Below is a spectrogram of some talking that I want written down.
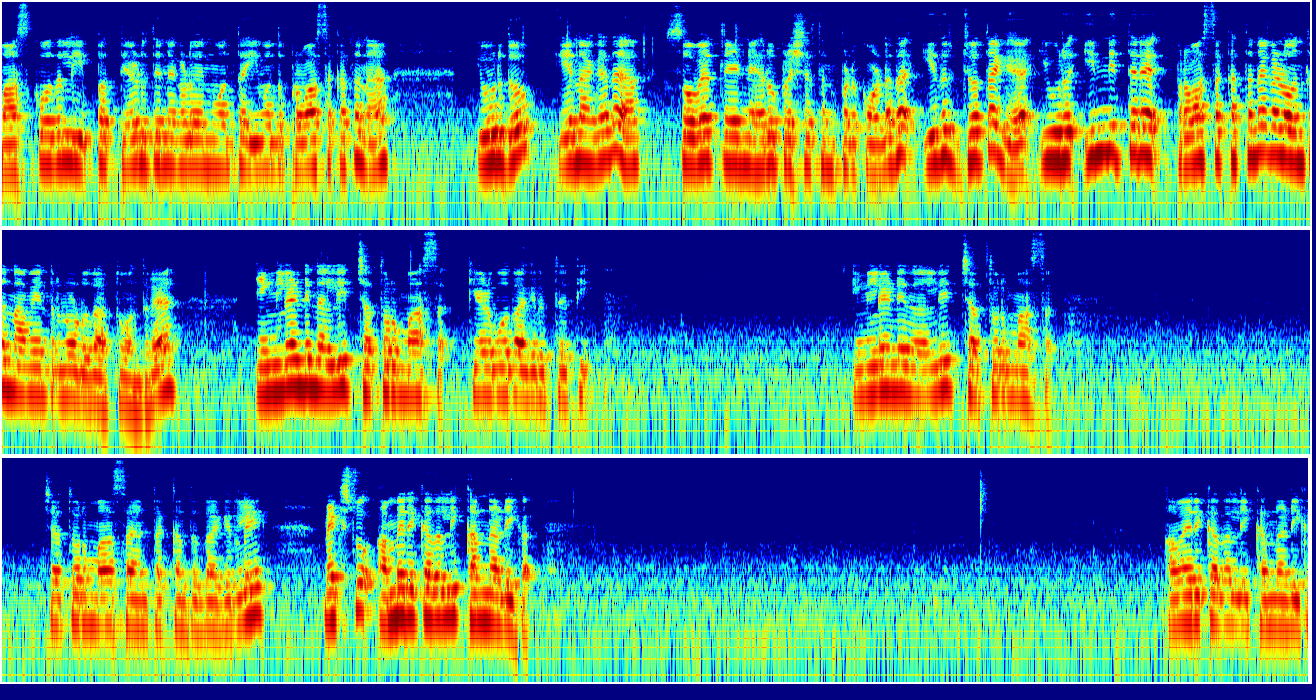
ಮಾಸ್ಕೋದಲ್ಲಿ ಇಪ್ಪತ್ತೇಳು ದಿನಗಳು ಎನ್ನುವಂಥ ಈ ಒಂದು ಪ್ರವಾಸ ಕಥನ ಇವ್ರದ್ದು ಏನಾಗದ ಸೋವಿಯತ್ ಲ್ಯಾಂಡ್ ನೆಹರು ಪ್ರಶಸ್ತಿನ ಪಡ್ಕೊಂಡದ. ಇದ್ರ ಜೊತೆಗೆ ಇವರು ಇನ್ನಿತರೆ ಪ್ರವಾಸ ಕಥನಗಳು ಅಂತ ನಾವೇನಾರ ನೋಡೋದಾಯ್ತು ಅಂದರೆ, ಇಂಗ್ಲೆಂಡಿನಲ್ಲಿ ಚತುರ್ಮಾಸ ಕೇಳ್ಬೋದಾಗಿರ್ತೈತಿ. ಇಂಗ್ಲೆಂಡಿನಲ್ಲಿ ಚತುರ್ಮಾಸ. ಚತುರ್ಮಾಸ ಅಂತಕ್ಕಂಥದ್ದಾಗಿರಲಿ. ನೆಕ್ಸ್ಟು ಅಮೆರಿಕದಲ್ಲಿ ಕನ್ನಡಿಗ. ಅಮೆರಿಕದಲ್ಲಿ ಕನ್ನಡಿಗ.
